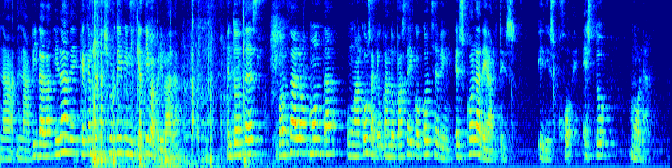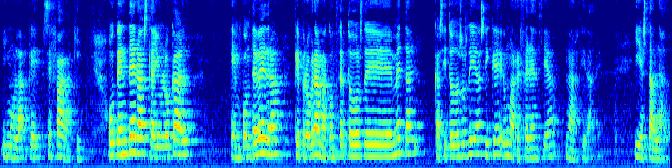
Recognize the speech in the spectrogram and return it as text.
na, na vida da cidade que que empeza a xurdir iniciativa privada. Entonces, Gonzalo monta unha cousa que eu cando pasei co coche vin Escola de Artes. E dis, jo, isto mola. E mola que se faga aquí. Ou te enteras que hai un local en Pontevedra que programa concertos de metal casi todos os días e que é unha referencia na cidade. E está ao lado.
